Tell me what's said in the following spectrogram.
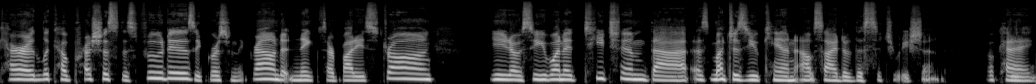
carrot. Look how precious this food is. It grows from the ground. It makes our bodies strong you know so you want to teach him that as much as you can outside of this situation okay? Mm-hmm.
